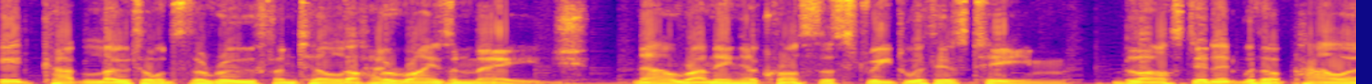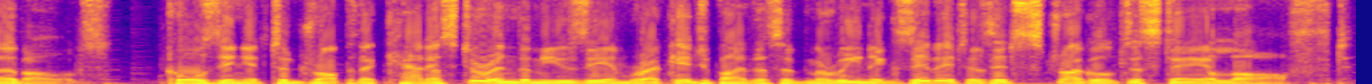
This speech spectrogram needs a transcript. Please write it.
It cut low towards the roof until the Horizon mage, now running across the street with his team, blasted it with a power bolt, causing it to drop the canister in the museum wreckage by the submarine exhibit as it struggled to stay aloft.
